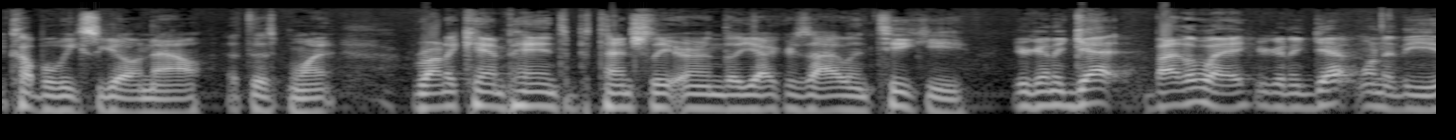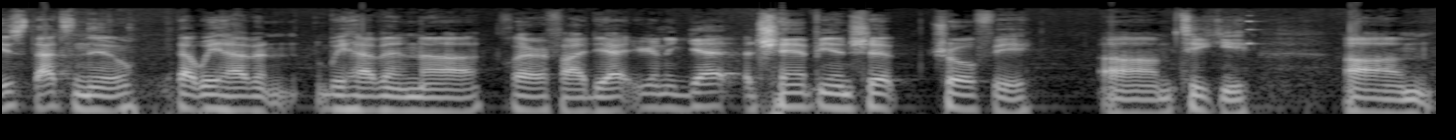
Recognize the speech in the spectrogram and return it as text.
a couple weeks ago now, at this point, run a campaign to potentially earn the Yikers Island Tiki. You're gonna get, by the way, you're gonna get one of these. That's new that we haven't we haven't uh, clarified yet. You're gonna get a championship trophy um, Tiki. Um,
